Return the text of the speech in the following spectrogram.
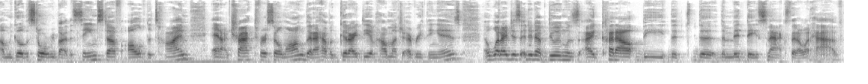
Um, we go to the store, we buy the same stuff all of the time, and I tracked for so long that I have a good idea of how much everything is. And what I just ended up doing was I cut out the the the, the midday snacks that I would have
